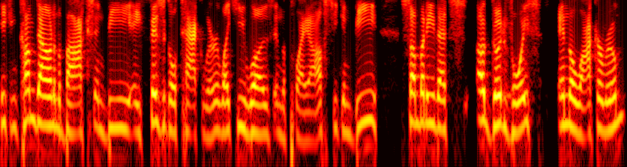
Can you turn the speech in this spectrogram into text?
He can come down in the box and be a physical tackler like he was in the playoffs. He can be somebody that's a good voice in the locker room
